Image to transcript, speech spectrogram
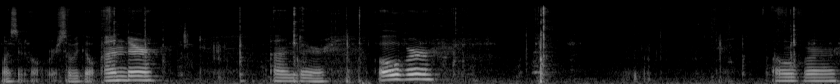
wasn't over. So we go under, under, over, over,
